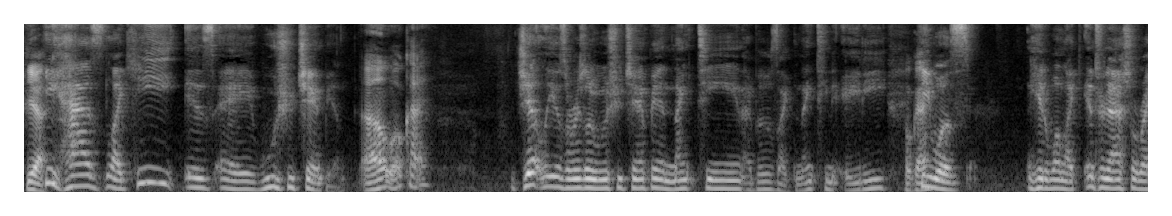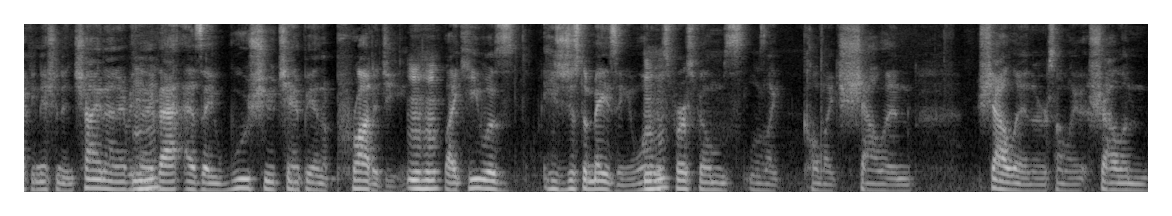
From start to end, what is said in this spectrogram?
Yeah. he has like he is a wushu champion. Oh, okay. Jet Li is originally wushu champion, nineteen I believe it was like nineteen eighty. Okay. he was. He had won like international recognition in China and everything Mm-hmm. like that as a wushu champion, a prodigy. Mhm. Like he was, he's just amazing. And one of Mm-hmm. his first films was like called like Shaolin, Shaolin or something like that. Shaolin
